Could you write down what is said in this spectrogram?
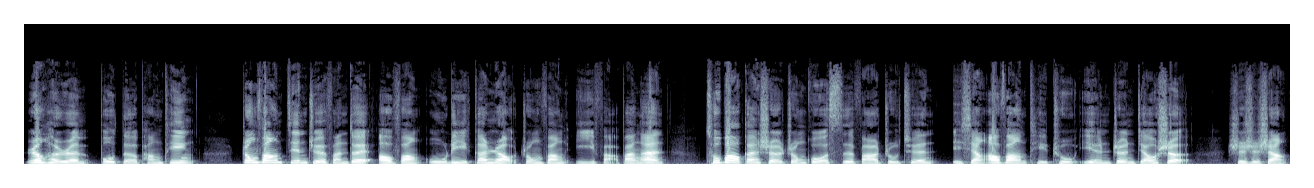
任何人不得旁听。中方坚决反对澳方无力干扰中方依法办案，粗暴干涉中国司法主权，已向澳方提出严正交涉。事实上，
